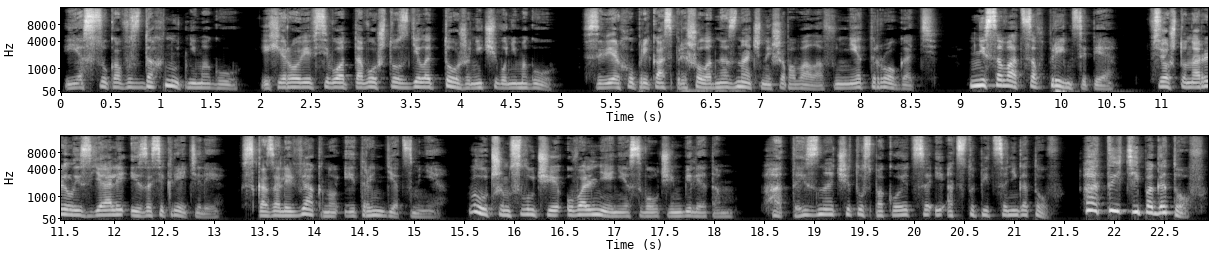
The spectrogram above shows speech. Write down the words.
Я, сука, вздохнуть не могу. И херовее всего от того, что сделать тоже ничего не могу. Сверху приказ пришел однозначный, Шаповалов, не трогать. Не соваться в принципе. Все, что нарыл, изъяли и засекретили. Сказали вякну и трындец мне. В лучшем случае увольнение с волчьим билетом. А ты, значит, успокоиться и отступиться не готов. А ты типа готов.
